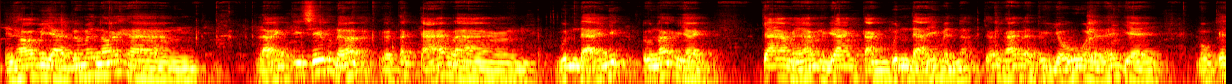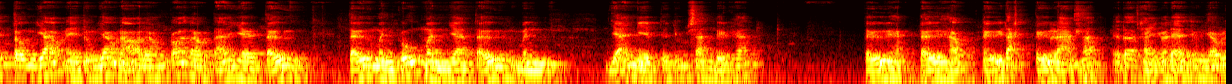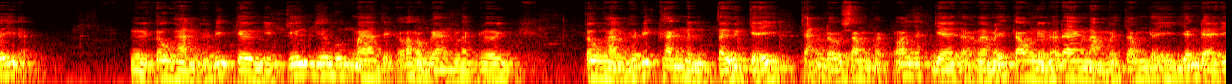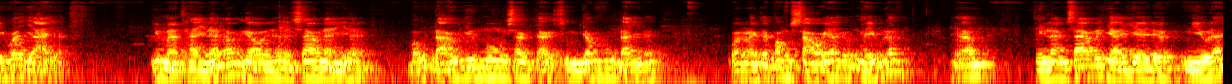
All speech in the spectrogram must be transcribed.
thì thôi bây giờ tôi mới nói à, lại tí xíu nữa, rồi tất cả là huynh đệ nhất, tôi nói bây cha mẹ mình ra cần huynh đệ mình đó, chứ không phải là tôi dụ là để về một cái tôn giáo này, tôn giáo nọ đâu, không có đâu. Tại giờ tự tự mình cứu mình và tự mình giải nghiệp cho chúng sanh được hết. Tự tự học, tự đắc, tự làm hết. Cái đó thầy có để trong giáo lý đó. Người tu hành phải biết trường nghiệp chướng với bốn ma chỉ có hầu gần là người tu hành phải biết thân mình tự trị. Chẳng độ xong Phật có dắt về đó là mấy câu này nó đang nằm ở trong cái vấn đề đi quá giải đó. Nhưng mà thầy đã nói rồi nên là sau này á, bổn đạo dương muôn sao chở sùng dông không đầy nữa. Hoặc là cái bông sầu ai cũng hiểu đó thấy không? Thì làm sao bây giờ về được? Nhiều đấy?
